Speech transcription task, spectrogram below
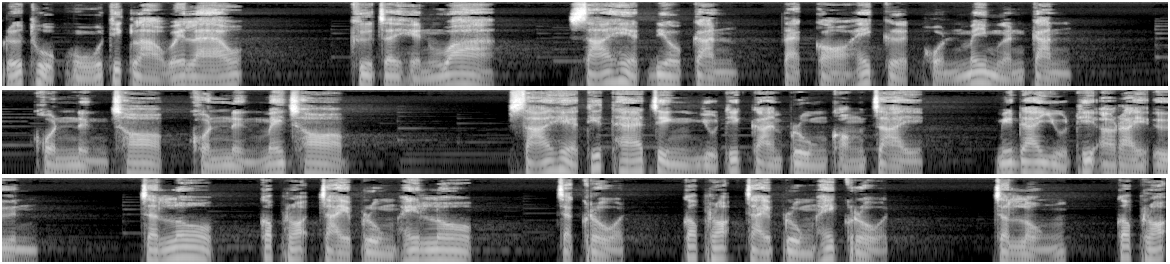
หรือถูกหูที่กล่าวไว้แล้ว คือจะเห็นว่า สาเหตุเดียวกัน แต่ก่อให้เกิดผลไม่เหมือนกัน คนหนึ่งชอบ คนหนึ่งไม่ชอบ สาเหตุที่แท้จริงอยู่ที่การปรุงของใจมิได้อยู่ที่อะไรอื่น จะโลภก็เพราะใจปรุงให้โลภจะโกรธก็เพราะใจปรุงให้โกรธ จะหลง ก็เพราะ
